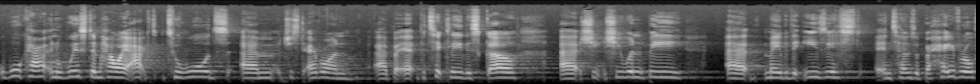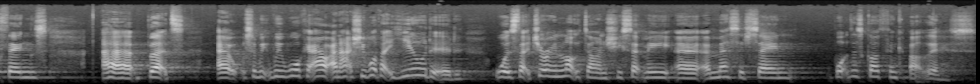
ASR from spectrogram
walk out in wisdom how I act towards um, just everyone, uh, but particularly this girl. she she wouldn't be uh, maybe the easiest in terms of behavioral things. Uh, but uh, so we, we, walk it out, and actually, what that yielded was that during lockdown, she sent me a, a message saying, What does God think about this?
